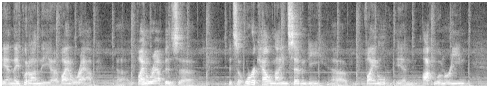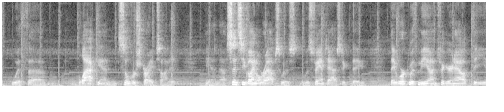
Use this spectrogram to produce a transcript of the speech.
And they put on the uh, vinyl wrap. Uh, vinyl wrap is uh, it's a Oracal 970 uh, vinyl in aquamarine with black and silver stripes on it. And uh, Cincy Vinyl Wraps was, was fantastic. They, they worked with me on figuring out the,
